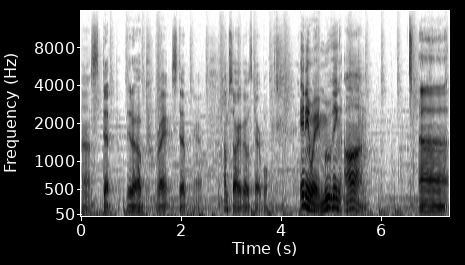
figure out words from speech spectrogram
Uh, step it up, right? Step. Yeah. I'm sorry, that was terrible. Anyway, moving on. Uh,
